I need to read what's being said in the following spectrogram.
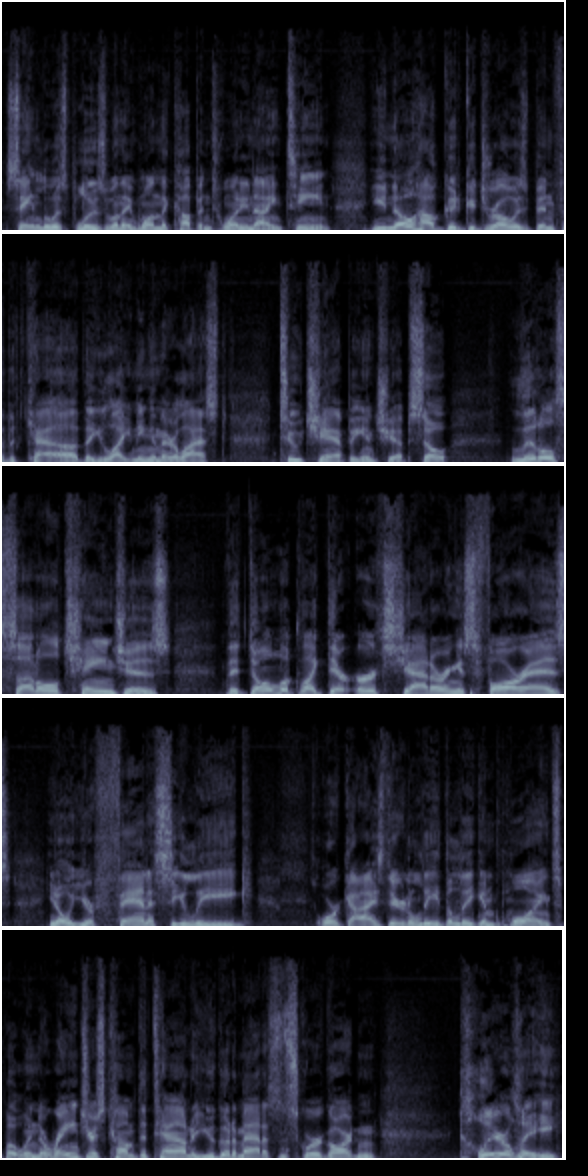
St. Louis Blues when they won the Cup in 2019. You know how good Goodrow has been for the, uh, the Lightning in their last two championships. So little subtle changes that don't look like they're earth shattering as far as, you know, your fantasy league or guys that are going to lead the league in points. But when the Rangers come to town or you go to Madison Square Garden, clearly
